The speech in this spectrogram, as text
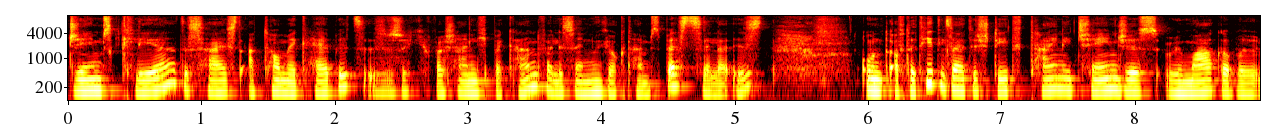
James Clear, das heißt Atomic Habits. Es ist euch wahrscheinlich bekannt, weil es ein New York Times Bestseller ist. Und auf der Titelseite steht Tiny Changes, Remarkable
